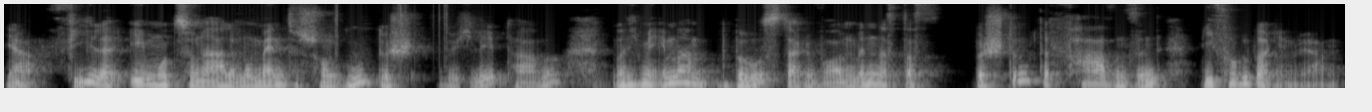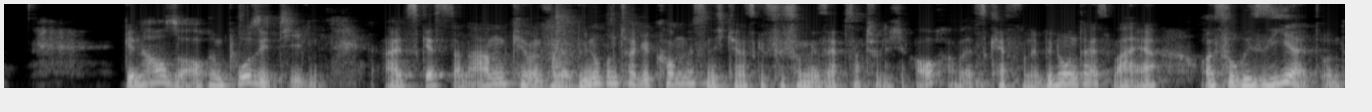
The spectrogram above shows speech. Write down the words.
ja viele emotionale Momente schon gut durch, durchlebt habe und ich mir immer bewusster geworden bin, dass das bestimmte Phasen sind, die vorübergehen werden. Genauso auch im Positiven. Als gestern Abend Kevin von der Bühne runtergekommen ist, und ich kenne das Gefühl von mir selbst natürlich auch, aber als Kevin von der Bühne runter ist, war er euphorisiert und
